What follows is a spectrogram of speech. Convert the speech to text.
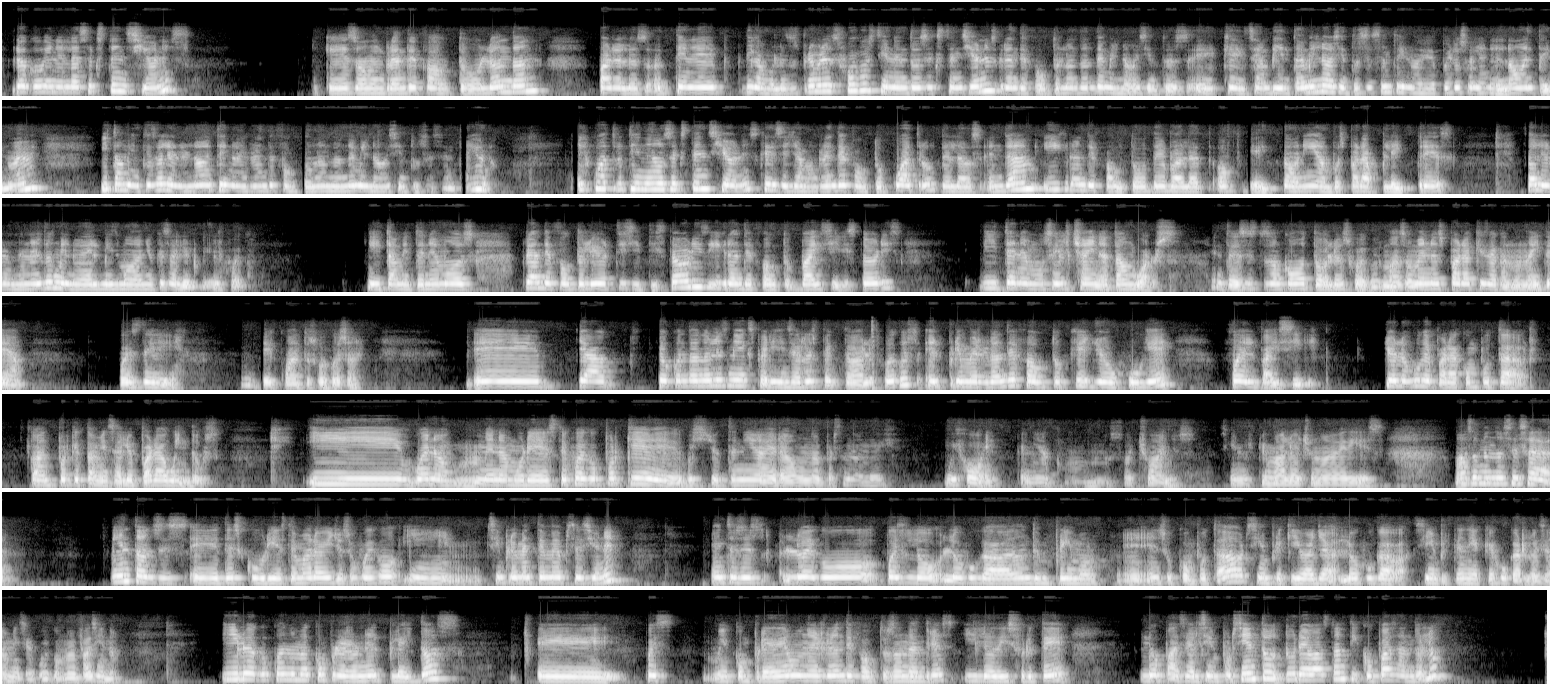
Luego vienen las extensiones, que son Grande Auto London. Para los, tiene, digamos, los dos primeros juegos tienen dos extensiones, Grande Auto London de 1900, eh, que se ambienta en 1969, pero sale en el 99 y también que salió en el 99 Grande Auto London de 1961. El 4 tiene dos extensiones que se llaman Grande Auto 4 de Lost and Dam y Grande Auto The Ballad of Gay Tony, ambos para Play 3. Salieron en el 2009, el mismo año que salió el, juego. Y también tenemos Grande Auto Liberty City Stories y Grande Auto Vice City Stories. Y tenemos el Chinatown Wars. Entonces estos son como todos los juegos, más o menos para que se hagan una idea pues de, cuántos juegos son. Eh, ya yo contándoles mi experiencia respecto a los juegos, el primer grande auto que yo jugué fue el Vice City. Yo lo jugué para computador, porque también salió para Windows. Y bueno, me enamoré de este juego porque yo tenía, era una persona muy, muy joven tenía como unos 8 años, si no estoy mal, 8, 9, 10, más o menos esa edad. Y entonces eh, descubrí este maravilloso juego y simplemente me obsesioné. Entonces luego pues lo, lo jugaba donde un primo en, en, su computador, siempre que iba allá lo jugaba, siempre tenía que jugarlo, a mí ese juego me fascinó. Y luego cuando me compraron el Play 2, eh, pues me compré de una el Grande Auto San Andreas y lo disfruté, lo pasé al 100%, duré bastantico pasándolo,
